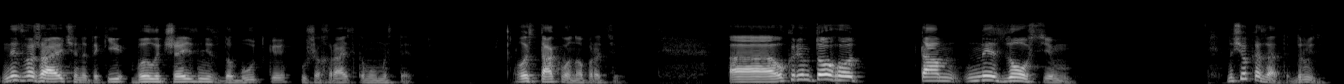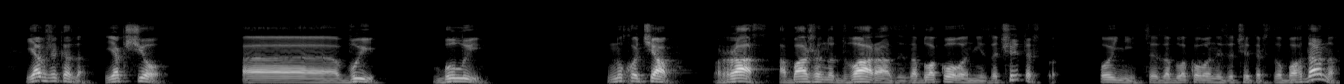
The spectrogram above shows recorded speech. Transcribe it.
незважаючи на такі величезні здобутки у шахрайському мистецтві. Ось так воно працює. А, Окрім того, там не зовсім. Ну, що казати, друзі? Я вже казав, якщо а, ви були, ну, хоча б раз, а бажано два рази заблоковані за читерство. Ой ні, це заблокований за читерство Богданов.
